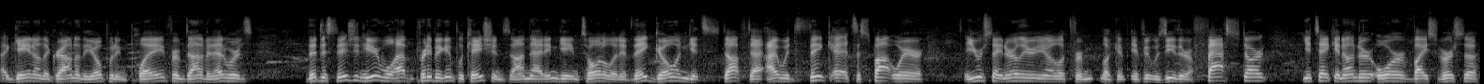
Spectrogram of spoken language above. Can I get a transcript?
uh, gain on the ground on the opening play from Donovan Edwards, the decision here will have pretty big implications on that in-game total. And if they go and get stuffed, I, would think it's a spot where you were saying earlier, you know, look for look if, if it was either a fast start, you take an under, or vice versa,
